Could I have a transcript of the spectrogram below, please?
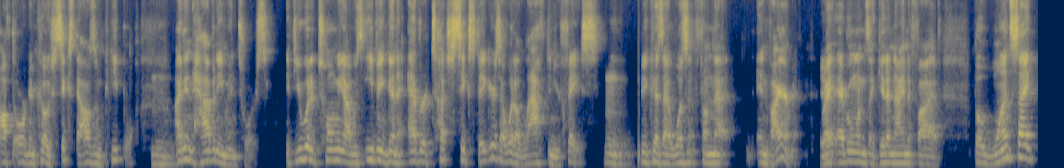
off the Oregon coast, 6,000 people. Mm. I didn't have any mentors if you would have told me I was even going to ever touch six figures, I would have laughed in your face hmm. because I wasn't from that environment, yeah. right? Everyone's like, get a nine to five. But once I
